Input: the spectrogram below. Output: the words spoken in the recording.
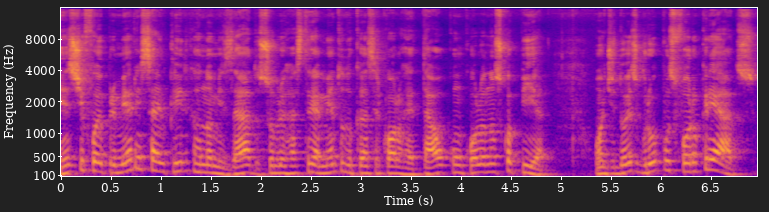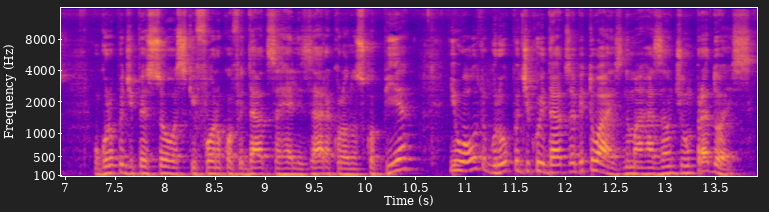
Este foi o primeiro ensaio clínico randomizado sobre o rastreamento do câncer coloretal com colonoscopia, onde dois grupos foram criados: o grupo de pessoas que foram convidados a realizar a colonoscopia e o outro grupo de cuidados habituais, numa razão de 1 para 2.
